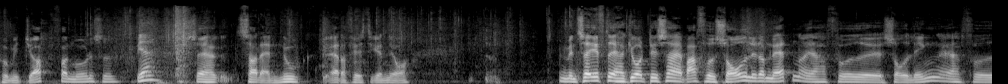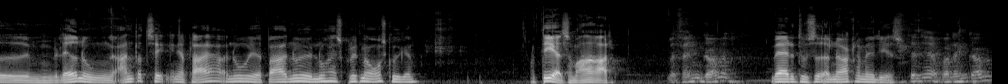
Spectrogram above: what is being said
på mit job for en måned siden. Ja, Så jeg, sådan, nu er der fest igen det år. Men så efter jeg har gjort det, så har jeg bare fået sovet lidt om natten, og jeg har fået øh, sovet længe, og jeg har fået øh, lavet nogle andre ting, end jeg plejer, og nu, er jeg bare, nu, nu har jeg sgu lidt mere overskud igen. Og det er altså meget rart. Hvad fanden gør man? Hvad er det, du sidder og nørkler med, Elias? Den her, hvordan gør man?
